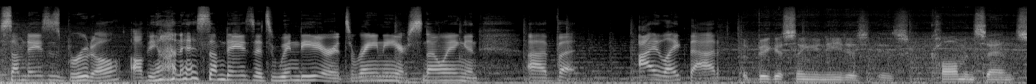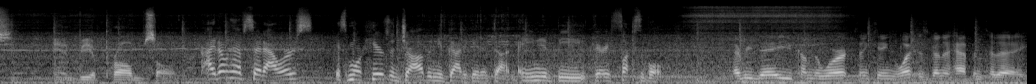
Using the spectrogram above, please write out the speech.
Some days is brutal, I'll be honest. Some days it's windy or it's rainy or snowing, and uh, but I like that. The biggest thing you need is, is common sense and be a problem solver. I don't have set hours. It's more here's a job and you've got to get it done. And you need to be very flexible. Every day you come to work thinking, what is going to happen today?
